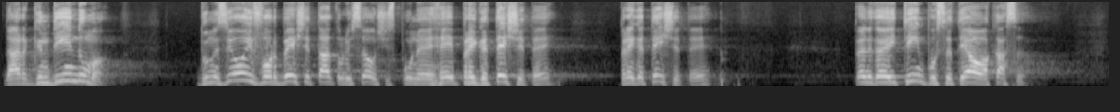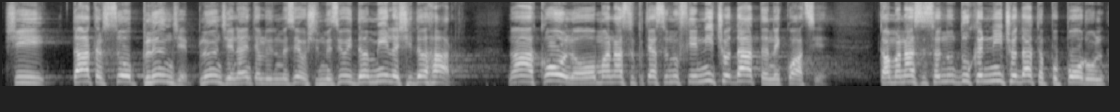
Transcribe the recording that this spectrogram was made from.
dar gândindu-mă, Dumnezeu îi vorbește tatălui său și spune, hei, pregătește-te, pregătește-te, pentru că e timpul să te iau acasă. Și tatăl său plânge, plânge înaintea lui Dumnezeu și Dumnezeu îi dă milă și dă har. Da, acolo Manase putea să nu fie niciodată în ecuație. Ca Manase să nu ducă niciodată poporul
